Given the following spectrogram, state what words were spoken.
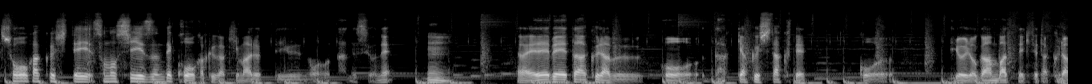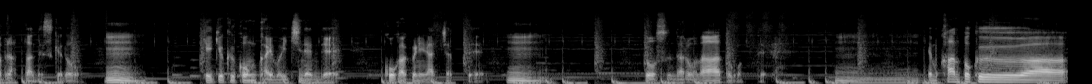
昇格して、そのシーズンで降格が決まるっていうのなんですよね。うん。だからエレベータークラブを脱却したくて、こう、いろいろ頑張ってきてたクラブだったんですけど、うん。結局今回も1年で降格になっちゃって、うん。どうするんだろうなと思って。うん。でも監督は、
